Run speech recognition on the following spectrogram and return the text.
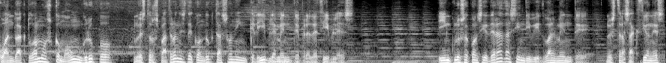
Cuando actuamos como un grupo, nuestros patrones de conducta son increíblemente predecibles. Incluso consideradas individualmente, nuestras acciones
